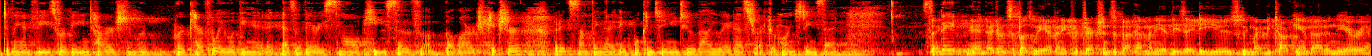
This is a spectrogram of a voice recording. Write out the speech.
demand fees were being charged, and we're, we're, carefully looking at it as a very small piece of, of a large picture, but it's something that I think we'll continue to evaluate, as Director Horenstein said. Thank you. And I don't suppose we have any projections about how many of these ADUs we might be talking about in the area?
